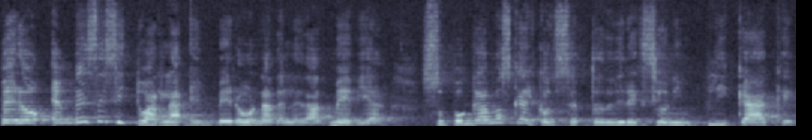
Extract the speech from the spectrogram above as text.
Pero en vez de situarla en Verona de la Edad Media, supongamos que el concepto de dirección implica que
